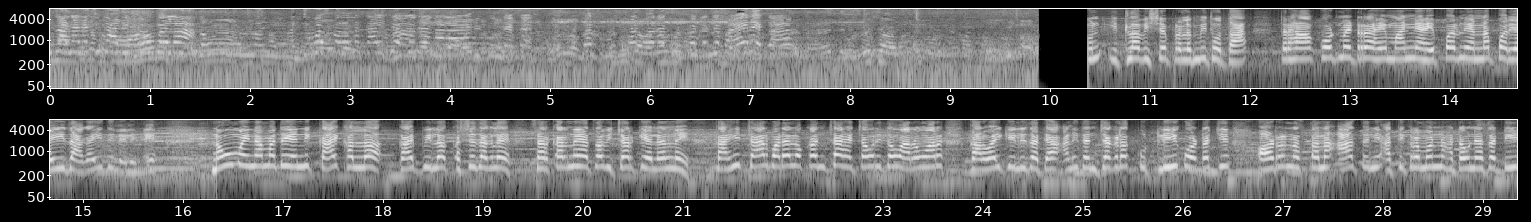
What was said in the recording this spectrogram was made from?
जाण्याची गाडी घेऊन गेला आणि दिवसपर्यंत काय फेकू देणार आहे विकून देतात पण फुटपाथवर फुटपाथाच्या बाहेर आहे का म्हणून इथला विषय प्रलंबित होता. तर हा कोर्ट मॅटर आहे मान्य आहे पण यांना पर्यायी जागाही दिलेली आहे नऊ महिन्यामध्ये यांनी काय खाल्लं काय पिलं कसे जगले सरकारने याचा विचार केलेला नाही. काही चार बड्या लोकांच्या ह्याच्यावर इथं वारंवार कारवाई केली जाते आणि त्यांच्याकडे कुठलीही कोर्टाची ऑर्डर नसताना आज त्यांनी अतिक्रमण हटवण्यासाठी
